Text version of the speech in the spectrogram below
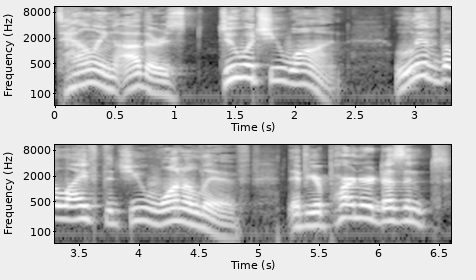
telling others do what you want, live the life that you want to live. If your partner doesn't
